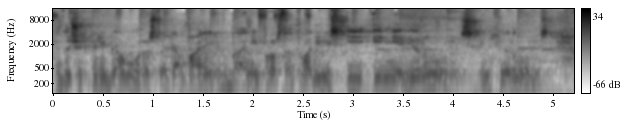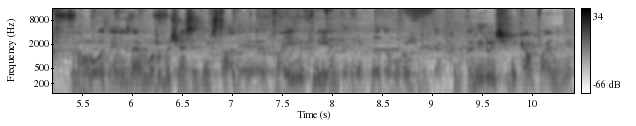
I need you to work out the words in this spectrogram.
ведущих переговоры с той компанией, как бы они просто отвалились и, и не вернулись. И не вернулись. Ну вот, я не знаю, может быть, часть из них стали твоими клиентами, кто-то, может быть, там, конкурирующими компаниями.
